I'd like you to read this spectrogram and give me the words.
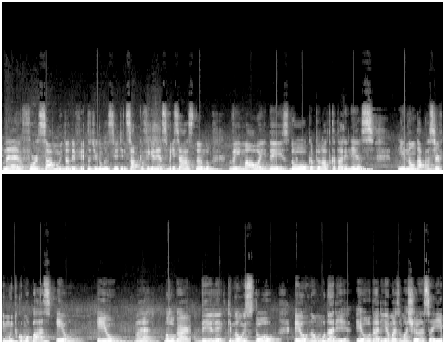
né, forçar muito a defesa, digamos assim. A gente sabe que o Figueirense vem se arrastando, vem mal aí desde o Campeonato Catarinense e não dá para servir muito como base. Eu, eu, né, no lugar dele, que não estou, eu não mudaria. Eu daria mais uma chance aí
